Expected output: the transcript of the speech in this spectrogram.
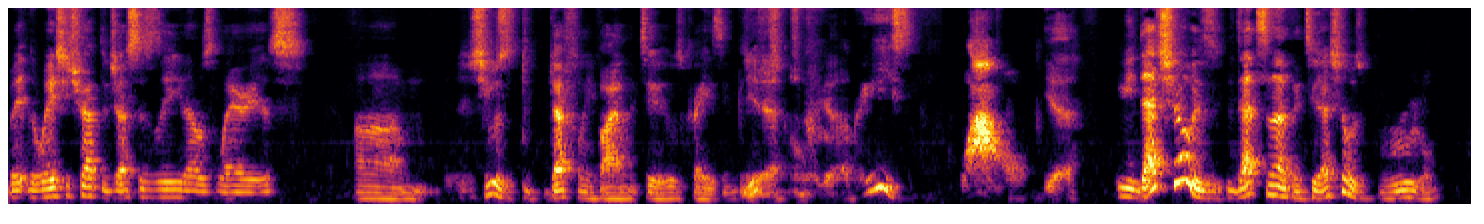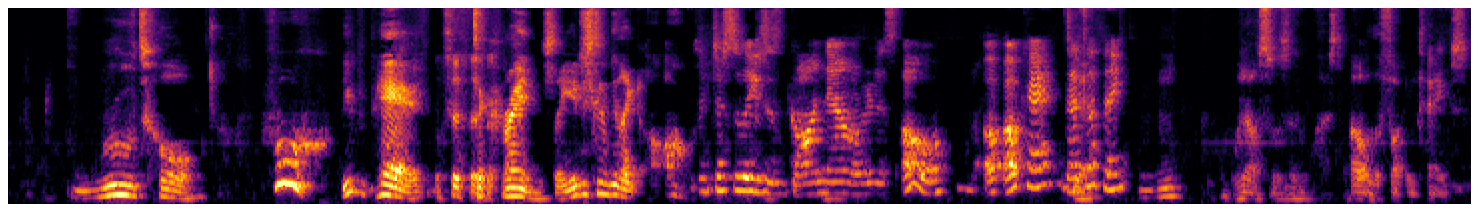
But the way she trapped the Justice League, that was hilarious. Um, she was definitely violent too. It was crazy. Yeah. Was Oh my god. crazy. Wow. Yeah. I mean, that show is that's another thing too. That show is brutal, brutal. Whew. Be prepared to cringe. Like you're just gonna be like, oh. Like Justice League is just gone now, and we're just, oh, oh okay, that's Yeah. a thing. Mm-hmm. what else was in the last? Oh, the fucking tanks.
